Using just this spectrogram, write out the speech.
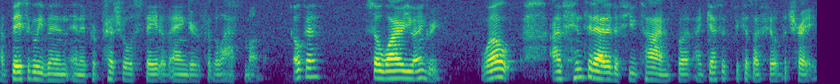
I've basically been in a perpetual state of anger for the last month. Okay, so why are you angry? Well, I've hinted at it a few times, but I guess it's because I feel betrayed.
